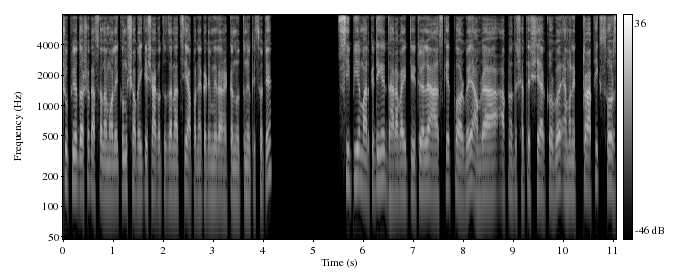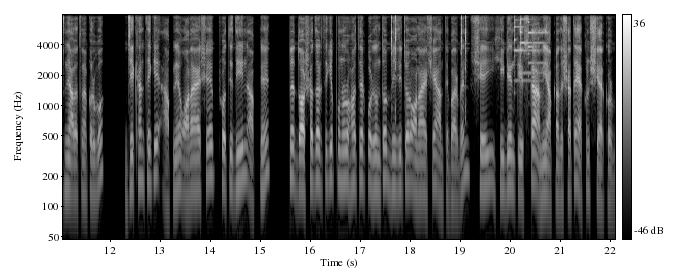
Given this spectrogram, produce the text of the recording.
সুপ্রিয় দর্শক, আসসালামু আলাইকুম। সবাইকে স্বাগত জানাচ্ছি আপন একাডেমির আর একটা নতুন এপিসোডে সিপিএ মার্কেটিংয়ের ধারাবাহিক টিউটোরিয়ালে আজকের পর্বে আমরা আপনাদের সাথে শেয়ার করব এমন এক ট্রাফিক সোর্স নিয়ে আলোচনা করব, যেখান থেকে আপনি অনায়াসে প্রতিদিন আপনি দশ হাজার থেকে পনেরো হাজার পর্যন্ত ভিজিটর অনায়াসে আনতে পারবেন। সেই হিডেন টিপসটা আমি আপনাদের সাথে এখন শেয়ার করব।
